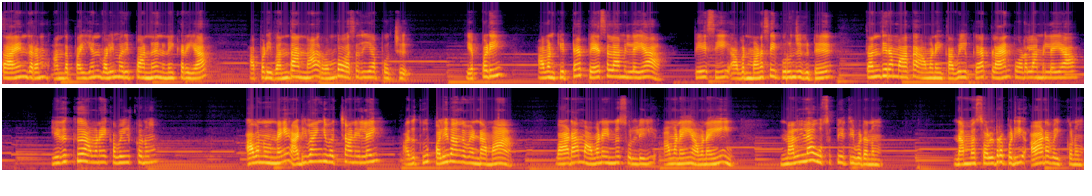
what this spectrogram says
சாயந்தரம் அந்த பையன் வழிமறிப்பான்னு நினைக்கிறியா? அப்படி வந்தான்னா ரொம்ப வசதியாக போச்சு. எப்படி? அவன்கிட்ட பேசலாம் இல்லையா? பேசி அவன் மனசை புரிஞ்சுக்கிட்டு தந்திரமாக அவனை கவிழ்க்க பிளான் போடலாம் இல்லையா? எதுக்கு அவனை கவிழ்க்கணும்? அவன் உன்னை அடி வாங்கி வச்சான் இல்லை அதுக்கு பழி வாங்க வேண்டாமா? வாடாம் அவனைன்னு சொல்லி அவனை அவனை நல்லா உசுப்பேத்தி விடணும். நம்ம சொல்றபடி ஆட வைக்கணும்.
